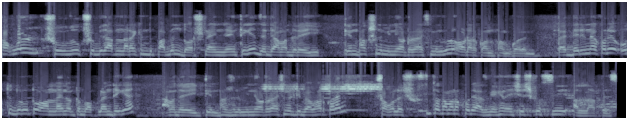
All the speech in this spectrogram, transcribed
সকল সুযোগ সুবিধা আপনারা কিন্তু পাবেন দর্শনা ইঞ্জিনিয়ারিং থেকে যদি আমাদের এই তিন ফাংশন মিনি অটো রাইস মিলগুলো অর্ডার কনফার্ম করেন। তাই দেরি না করে অতি দ্রুত অনলাইন অথবা অফলাইন থেকে আমাদের এই তিন ফাংশন মিনি অটো রাইস মিলটি ব্যবহার করেন। সকলের সুস্থতা কামনা করে আজকে এখানে শেষ করছি। আল্লাহ হাফেজ।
